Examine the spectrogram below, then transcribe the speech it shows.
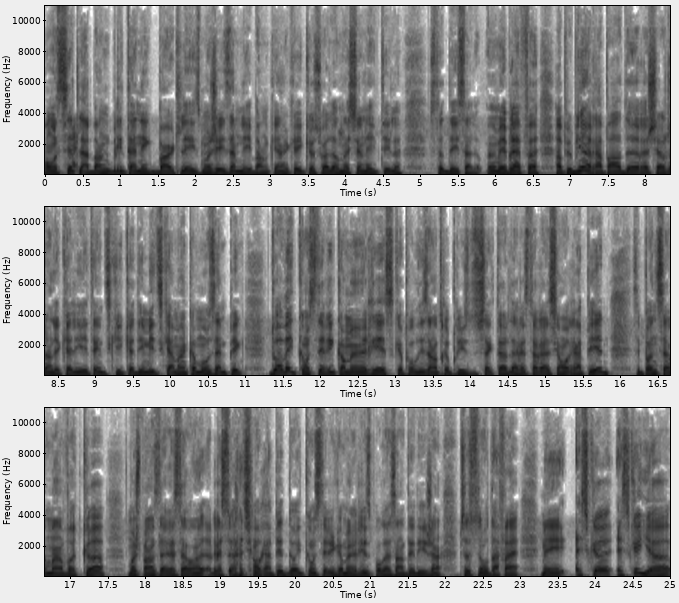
On cite la banque britannique Barclays. Moi, je les aime les banques, hein, quelle que soit leur nationalité. là, C'est toutes des salopes. Euh, Mais bref, euh, a publié un rapport de recherche dans lequel il est indiqué que des médicaments comme Ozempic doivent être considérés comme un risque pour les entreprises du secteur de la restauration rapide. C'est pas nécessairement votre cas. Moi, je pense que la restaura- restauration rapide doit être considérée comme un risque pour la santé des gens. Puis ça, c'est une autre affaire. Mais est-ce que est-ce qu'il y a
